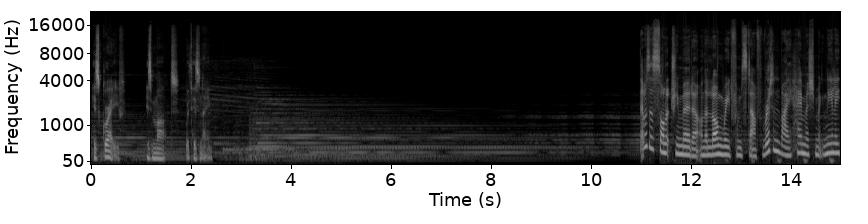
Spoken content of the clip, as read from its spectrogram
His grave is marked with his name. A solitary murder on the long read from Stuff, written by Hamish McNeilly,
